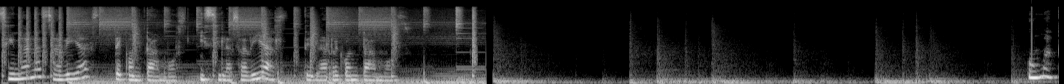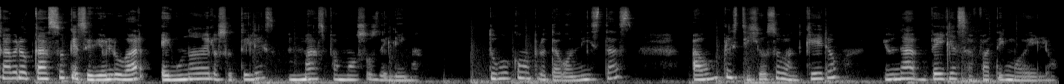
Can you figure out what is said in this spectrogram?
Si no la sabías, te contamos. Y si la sabías, te la recontamos. Un macabro caso que se dio lugar en uno de los hoteles más famosos de Lima. Tuvo como protagonistas a un prestigioso banquero y una bella zafata y modelo.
